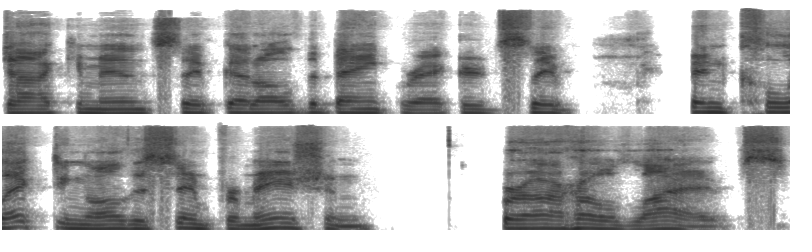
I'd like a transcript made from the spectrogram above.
documents, they've got all the bank records, they've been collecting all this information for our whole lives.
